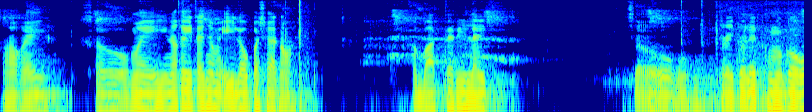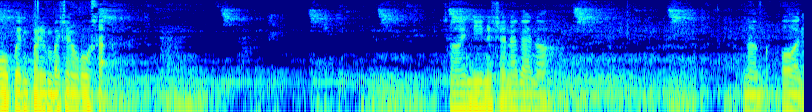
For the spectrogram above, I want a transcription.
Okay. So, may nakita niya, may ilaw pa siya, no? Sa battery light. So, try ko ulit kung mag-open pa rin ba siya ng kusa. So, hindi na siya nag, ano, nag-on.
